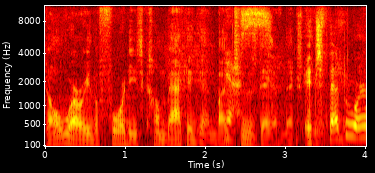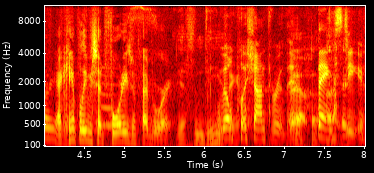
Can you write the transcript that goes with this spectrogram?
Don't worry, the 40s come back again by Yes. Tuesday of next It's week. It's February. I can't believe you said 40s in February. Yes, indeed. We'll push on through there. Yeah. Thanks, Steve.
